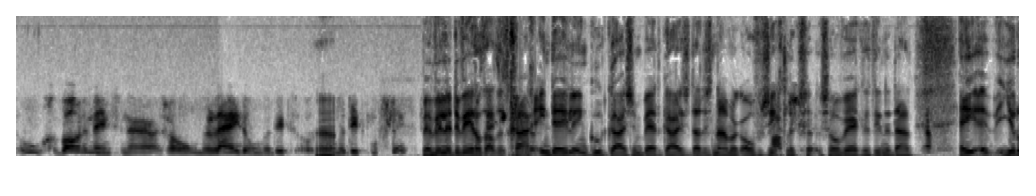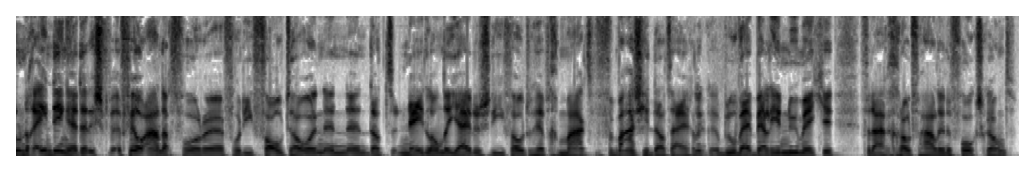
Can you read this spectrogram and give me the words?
hoe gewone mensen nou, zo onder lijden onder dit, onder dit conflict. We willen de wereld altijd graag indelen in good guys en bad guys. Dat is namelijk overzichtelijk. Zo, zo, werkt het inderdaad. Hey, eh, Jeroen, nog één ding. Hè. Er is veel aandacht voor, uh, voor die foto. En, en, en, dat Nederlander, jij dus die foto hebt gemaakt. Verbaas je dat eigenlijk? Ik bedoel, wij bellen je nu met je. Vandaag een groot verhaal in de Volkskrant.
